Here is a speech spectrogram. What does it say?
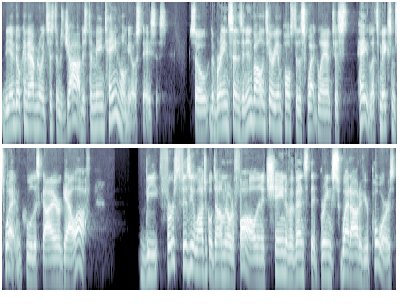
The endocannabinoid system's job is to maintain homeostasis. So the brain sends an involuntary impulse to the sweat gland to, hey, let's make some sweat and cool this guy or gal off. The first physiological domino to fall in a chain of events that bring sweat out of your pores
